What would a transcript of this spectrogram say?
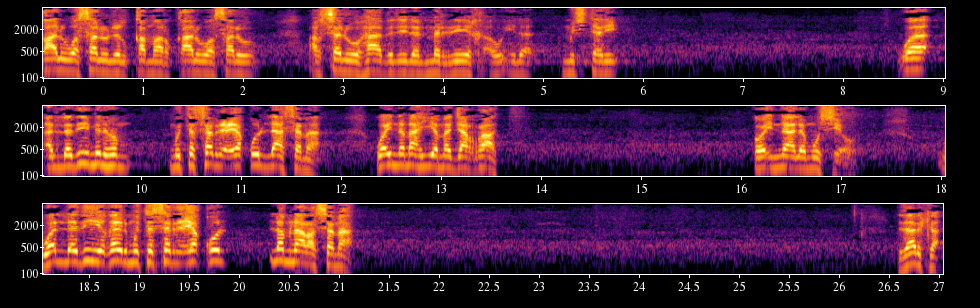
قالوا وصلوا للقمر قالوا وصلوا أرسلوا هابل إلى المريخ أو إلى مشتري. والذي منهم متسرع يقول لا سماء وإنما هي مجرات. وإنا لموسعون. والذي غير متسرع يقول لم نرى سماء. لذلك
